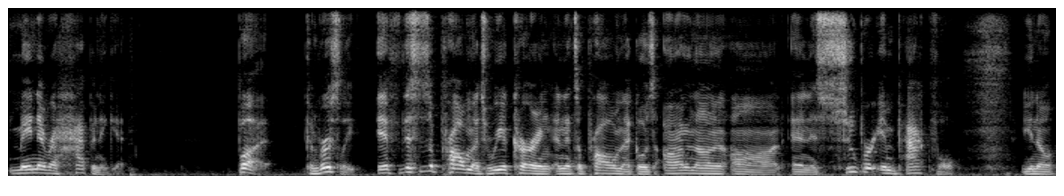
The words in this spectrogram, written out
may never happen again. But conversely, if this is a problem that's reoccurring and it's a problem that goes on and on and on and is super impactful, you know,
